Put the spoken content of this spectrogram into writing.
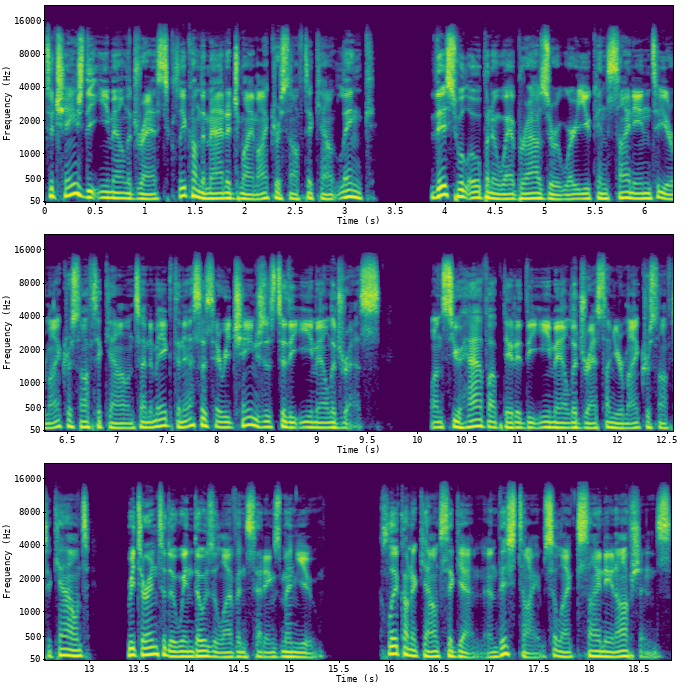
To change the email address, click on the Manage My Microsoft Account link. This will open a web browser where you can sign in to your Microsoft account and make the necessary changes to the email address. Once you have updated the email address on your Microsoft account, return to the Windows 11 Settings menu. Click on Accounts again, and this time select Sign In Options.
